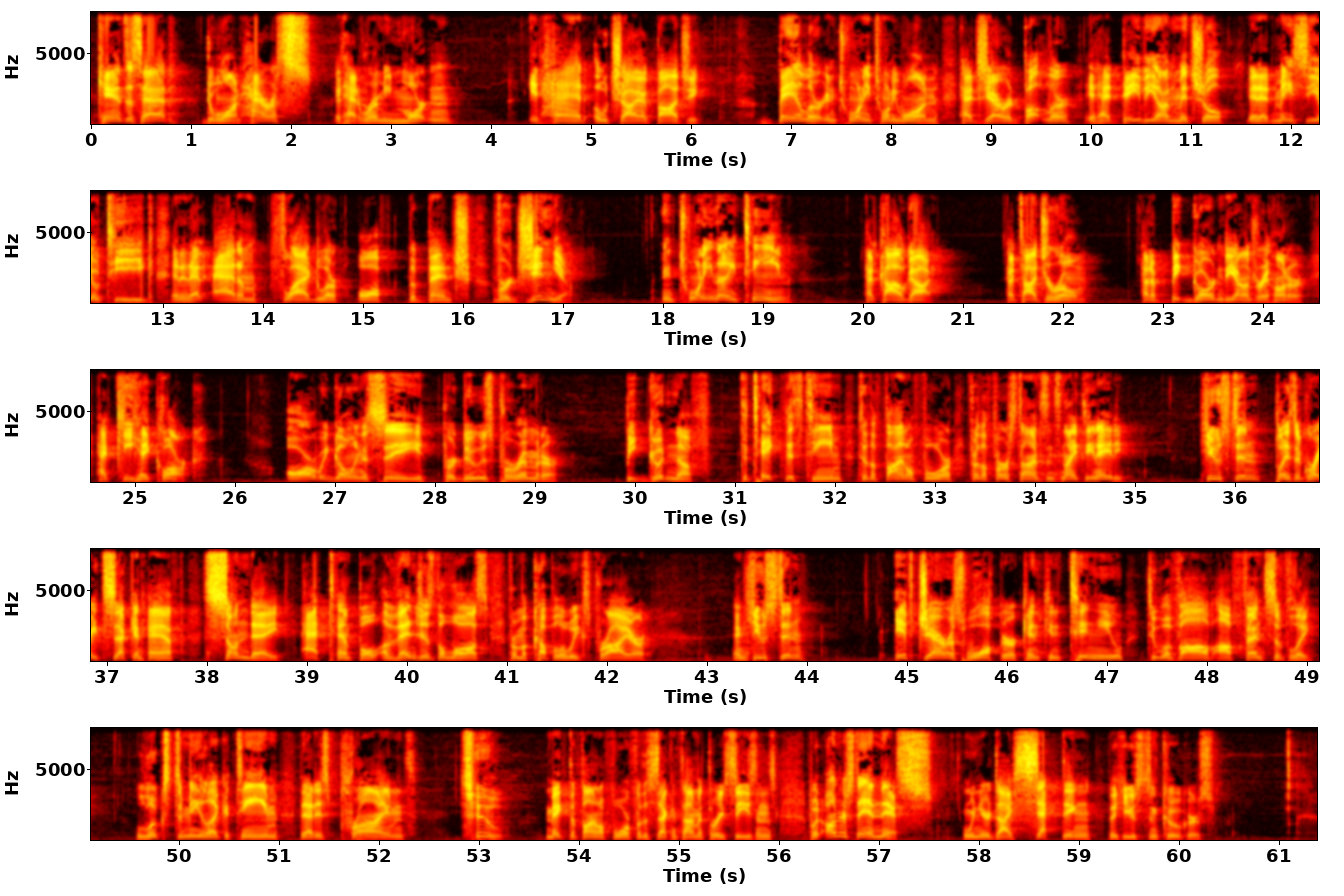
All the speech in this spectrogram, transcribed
Kansas had Dajuan Harris, it had Remy Martin, it had Ochai Agbaji. Baylor in 2021 had Jared Butler, it had Davion Mitchell, it had MaCio Teague, and it had Adam Flagler off the bench. Virginia in 2019 had Kyle Guy, had Ty Jerome, had a big guard in DeAndre Hunter, had Kihei Clark. Are we going to see Purdue's perimeter be good enough to take this team to the Final Four for the first time since 1980? Houston plays a great second half Sunday at Temple, avenges the loss from a couple of weeks prior. And Houston, if Jarace Walker can continue to evolve offensively, looks to me like a team that is primed to make the Final Four for the second time in three seasons. But understand this when you're dissecting the Houston Cougars.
